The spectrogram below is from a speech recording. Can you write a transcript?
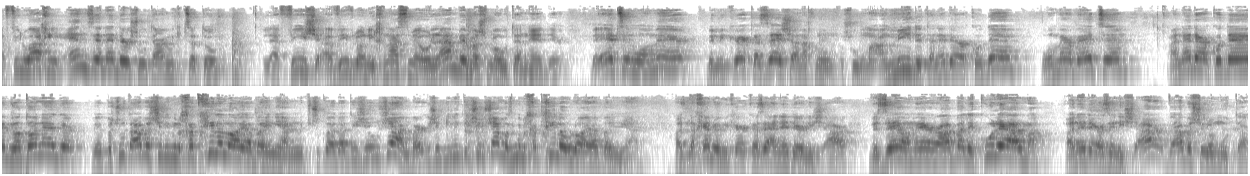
אפילו אחי אין זה נדר שהותר מקצתו, לפי שאביו לא נכנס מעולם במשמעות הנדר. בעצם הוא אומר, במקרה כזה שאנחנו, שהוא מעמיד את הנדר הקודם, הוא אומר בעצם, הנדר הקודם זה אותו נדר, ופשוט אבא שלי מלכתחילה לא היה בעניין, אני פשוט לא ידעתי שהוא שם, ברגע שגיליתי שהוא שם אז מלכתחילה הוא לא היה בעניין. אז לכן במקרה כזה הנדר נשאר, וזה אומר רבא לכולי עלמא, הנדר הזה נשאר ואבא שלו מותר.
